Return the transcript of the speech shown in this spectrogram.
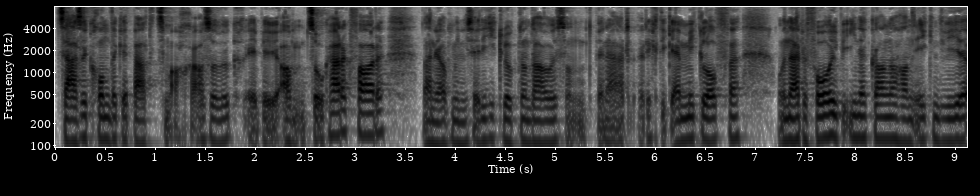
10 Sekunden Gebet zu machen. Also wirklich, ich bin am Zug hergefahren, dann habe ich meine Serie geschaut und alles und bin dann richtig Emmy gelaufen. Und dann, bevor ich reingegangen bin, habe ich irgendwie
